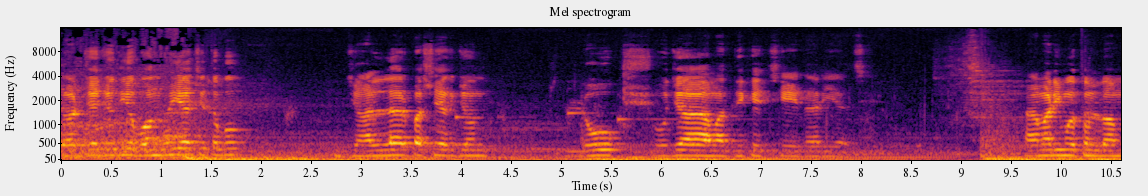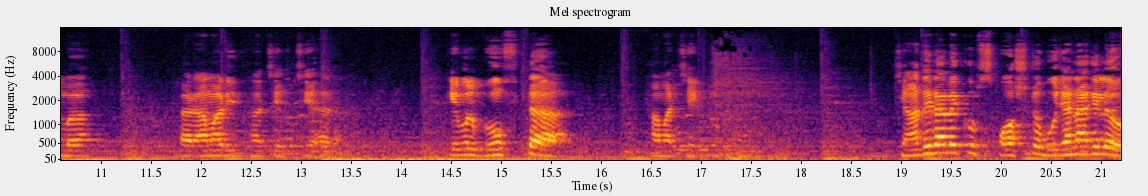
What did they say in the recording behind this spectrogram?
দরজা যদিও বন্ধ হয়ে আছে, তবু জানলার পাশে একজন লোক সোজা আমার দিকে চেয়ে দাঁড়িয়ে আছে। আমারই মতন লম্বা আর আমারই ধাঁচের চেহারা। কেবল গোঁফটা আমার চেয়ে একটু চাঁদের আলোয় খুব স্পষ্ট বোঝা না গেলেও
